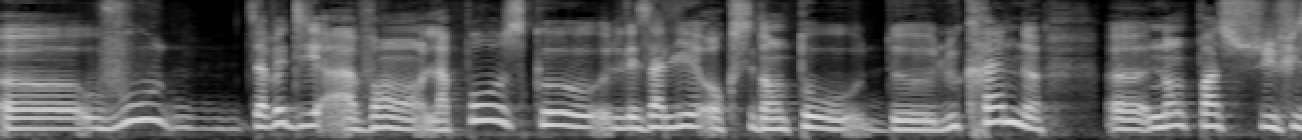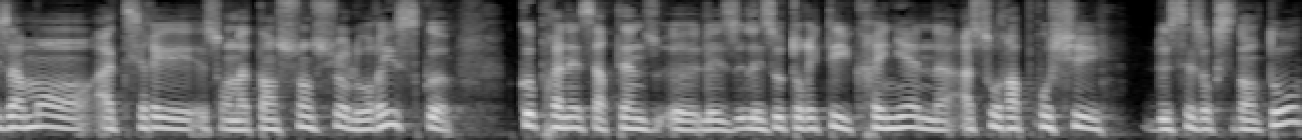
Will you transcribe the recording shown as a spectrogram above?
Euh, vous avez dit avant la pause que les alliés occidentaux de l'Ukraine euh, n'ont pas suffisamment attiré son attention sur le risque que prenaient certaines euh, les, autorités ukrainiennes à se rapprocher de ces occidentaux.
